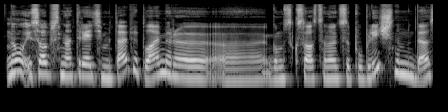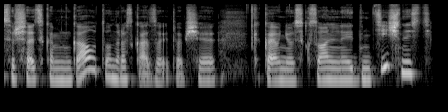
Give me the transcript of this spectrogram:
Ну и, собственно, на третьем этапе Пламера э, гомосексуал становится публичным, да, совершается каминг он рассказывает вообще, какая у него сексуальная идентичность.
